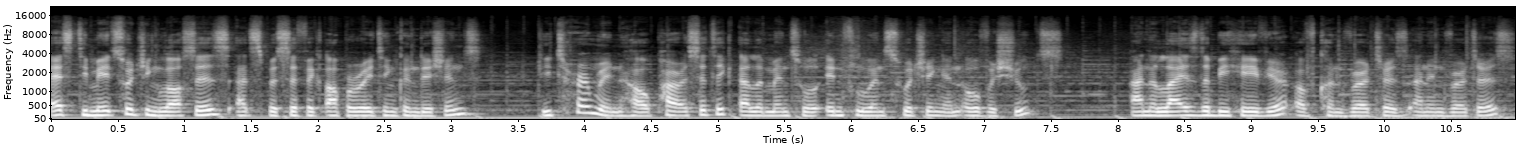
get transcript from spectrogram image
estimate switching losses at specific operating conditions, determine how parasitic elements will influence switching and overshoots, analyze the behavior of converters and inverters,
